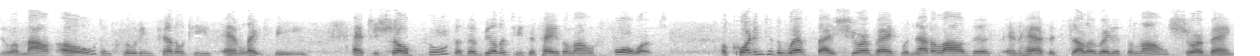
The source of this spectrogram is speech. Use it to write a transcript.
due amount owed, including penalties and late fees, and to show proof of the ability to pay the loan forward. According to the website, Shore Bank would not allow this and has accelerated the loan. Shore Bank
